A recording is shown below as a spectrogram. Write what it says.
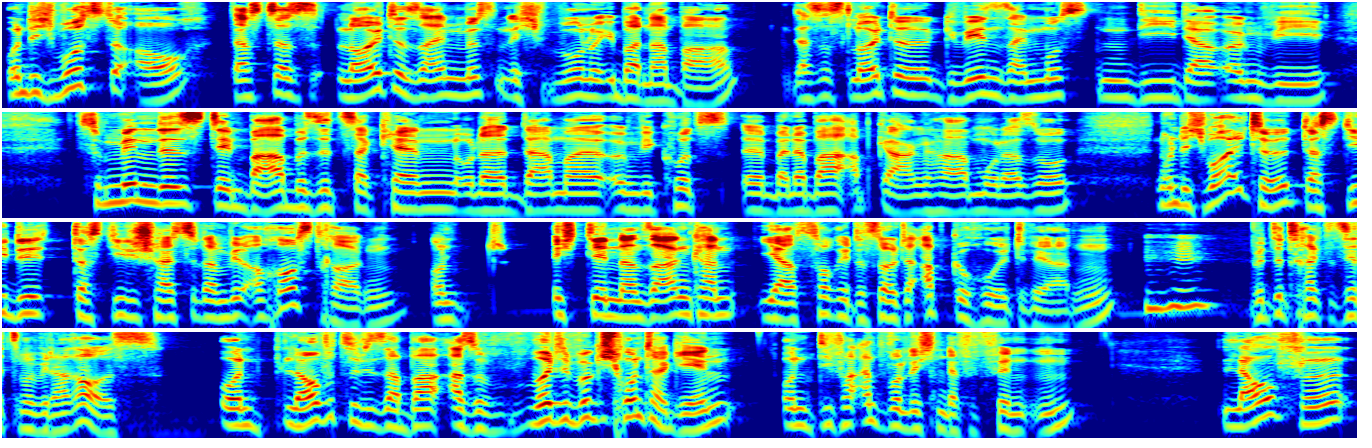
Und ich wusste auch, dass das Leute sein müssen, ich wohne über einer Bar, dass es Leute gewesen sein mussten, die da irgendwie zumindest den Barbesitzer kennen oder da mal irgendwie kurz äh, bei der Bar abgehangen haben oder so. Und ich wollte, dass die, die, dass die die Scheiße dann wieder auch raustragen. Und ich denen dann sagen kann, ja, sorry, das sollte abgeholt werden. Bitte tragt das jetzt mal wieder raus. Und laufe zu dieser Bar, also wollte wirklich runtergehen und die Verantwortlichen dafür finden. Laufe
